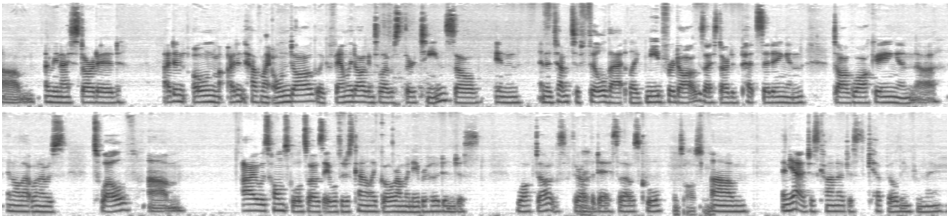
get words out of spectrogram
um, I mean, I started, I didn't own, I didn't have my own dog, like a family dog, until I was 13. So, in an attempt to fill that like need for dogs, I started pet sitting and dog walking and uh, and all that when I was 12. Um, I was homeschooled, so I was able to just kind of like go around my neighborhood and just walk dogs throughout right. the day. So that was cool. That's awesome. Um, and yeah, it just kind of just kept building from there.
